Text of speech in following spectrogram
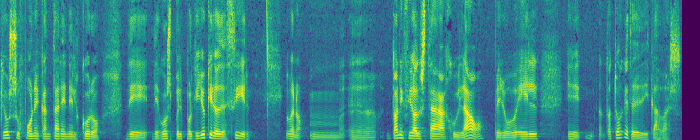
qué os supone cantar en el coro de, de gospel, porque yo quiero decir, bueno, um, uh, Tony Fiol está jubilado, pero él, eh, ¿tú a qué te dedicabas?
